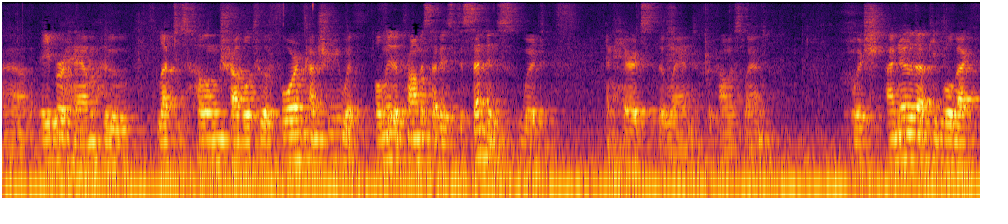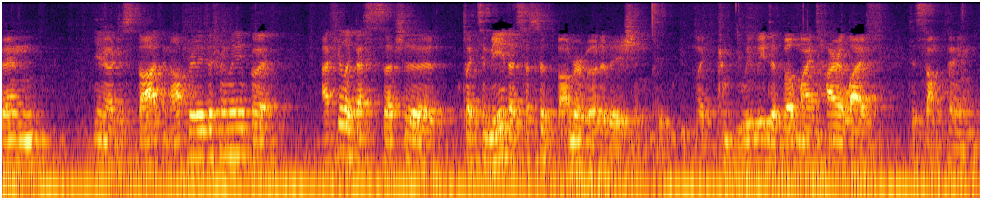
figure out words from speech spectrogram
Um, Abraham, who left his home, traveled to a foreign country with only the promise that his descendants would inherit the land, the promised land. Which I know that people back then, you know, just thought and operated differently, but I feel like that's such a like to me that's such a bummer motivation to like completely devote my entire life to something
